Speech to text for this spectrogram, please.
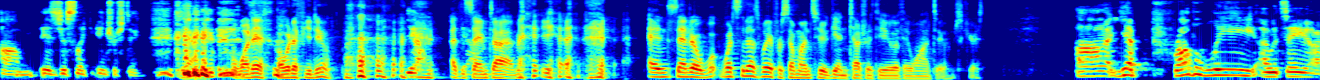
um, is just like interesting. yeah. What if? But what if you do? yeah. At the yeah. same time, yeah. And Sandro, what's the best way for someone to get in touch with you if they want to? I'm just curious. Uh, yeah, probably I would say uh,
